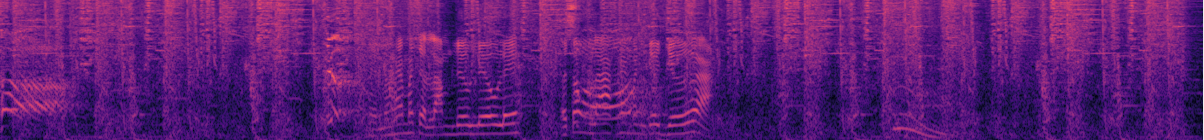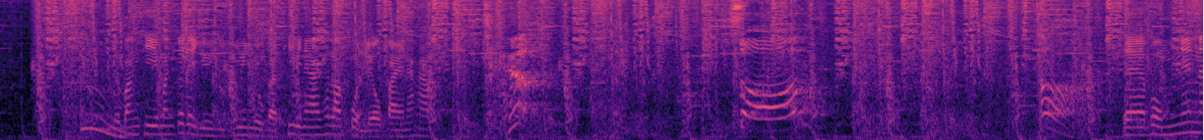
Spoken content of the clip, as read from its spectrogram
ห้าเยอะเห็นไหมฮะมันจะลำเร็วๆเลยเราต้องลากให้มันเยอะๆอะเดี๋ยวบางทีมันก็จะยืนยืนอยู่กับที่นะถ้าเรากดเร็วไปนะครับเฮ้ย สองแต่ผมแนะน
